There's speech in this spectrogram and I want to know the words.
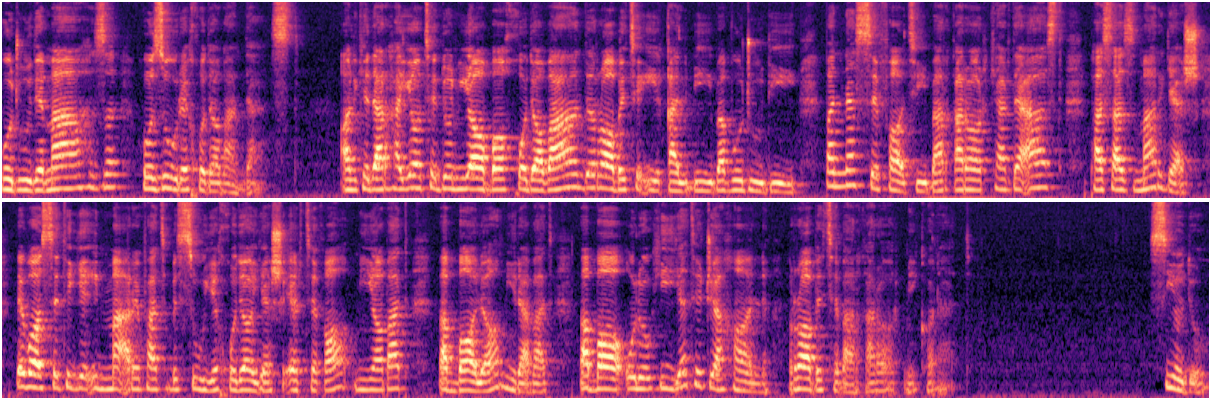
وجود محض حضور خداوند است. آنکه در حیات دنیا با خداوند رابطه ای قلبی و وجودی و نه صفاتی برقرار کرده است پس از مرگش به واسطه این معرفت به سوی خدایش ارتقا مییابد و بالا می رود و با الوهیت جهان رابطه برقرار می کند سی و دو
